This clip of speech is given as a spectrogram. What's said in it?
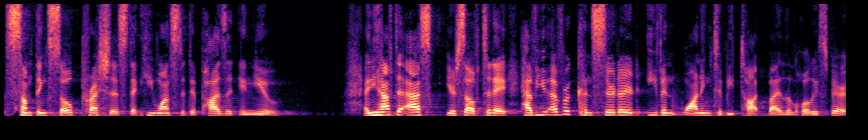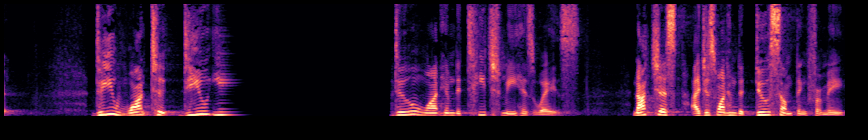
something so precious that He wants to deposit in you. And you have to ask yourself today have you ever considered even wanting to be taught by the Holy Spirit? Do you want to, do you, do want Him to teach me His ways? Not just, I just want Him to do something for me,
